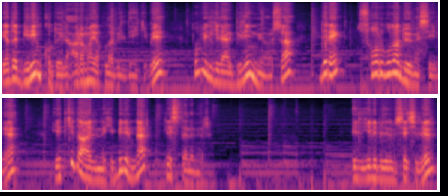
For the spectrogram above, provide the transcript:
ya da birim koduyla arama yapılabildiği gibi bu bilgiler bilinmiyorsa direkt sorgula düğmesiyle yetki dahilindeki birimler listelenir. İlgili birim seçilir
